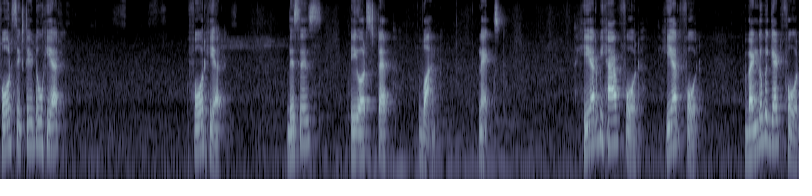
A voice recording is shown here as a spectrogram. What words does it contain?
462 here, 4 here. This is your step 1. Next, here we have 4, here 4. When do we get 4?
